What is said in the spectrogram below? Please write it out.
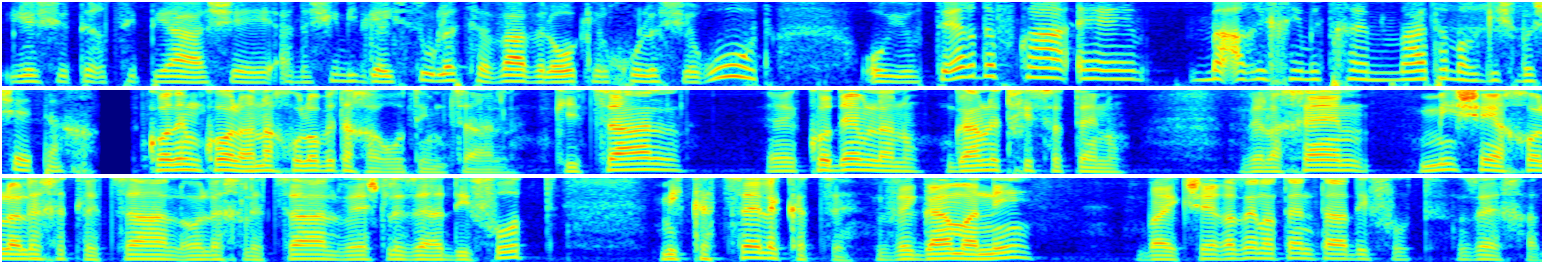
יש יותר ציפייה שאנשים יתגייסו לצבא ולא רק ילכו לשירות, או יותר דווקא אה, מעריכים אתכם? מה אתה מרגיש בשטח? קודם כל, אנחנו לא בתחרות עם צה"ל, כי צה"ל אה, קודם לנו, גם לתפיסתנו. ולכן, מי שיכול ללכת לצה"ל, הולך לצה"ל, ויש לזה עדיפות מקצה לקצה. וגם אני, בהקשר הזה, נותן את העדיפות. זה אחד.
